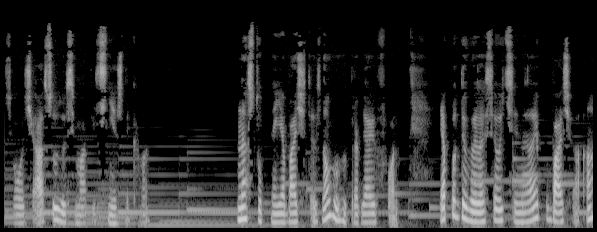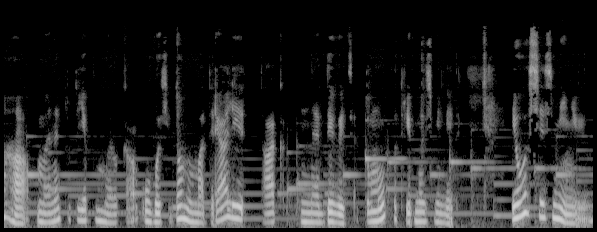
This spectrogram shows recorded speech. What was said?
цього часу з усіма підсніжниками. Наступне, я бачите, знову виправляю фон. Я подивилася, оцінила і побачила, ага, у мене тут є помилка. У вихідному матеріалі так не дивиться, тому потрібно змінити. І ось я змінюю.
